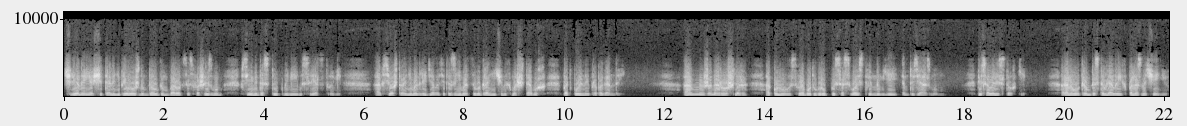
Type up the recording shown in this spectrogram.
Члены ее считали непреложным долгом бороться с фашизмом всеми доступными им средствами, а все, что они могли делать, это заниматься в ограниченных масштабах подпольной пропагандой. Анна, жена Рошлера, окунулась в работу группы со свойственным ей энтузиазмом. Писала листовки. Рано утром доставляла их по назначению.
